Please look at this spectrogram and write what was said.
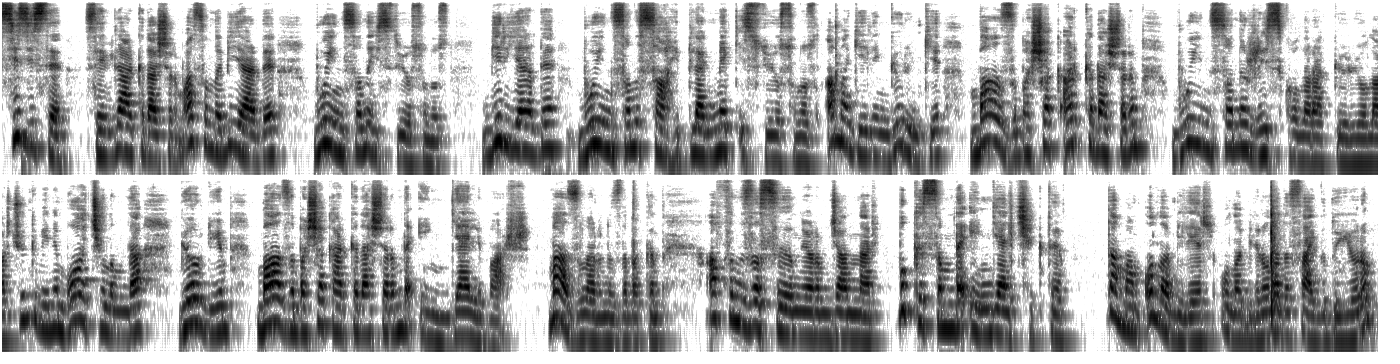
siz ise sevgili arkadaşlarım aslında bir yerde bu insanı istiyorsunuz. Bir yerde bu insanı sahiplenmek istiyorsunuz. Ama gelin görün ki bazı başak arkadaşlarım bu insanı risk olarak görüyorlar. Çünkü benim bu açılımda gördüğüm bazı başak arkadaşlarımda engel var. Bazılarınızda bakın affınıza sığınıyorum canlar. Bu kısımda engel çıktı. Tamam olabilir olabilir ona da saygı duyuyorum.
